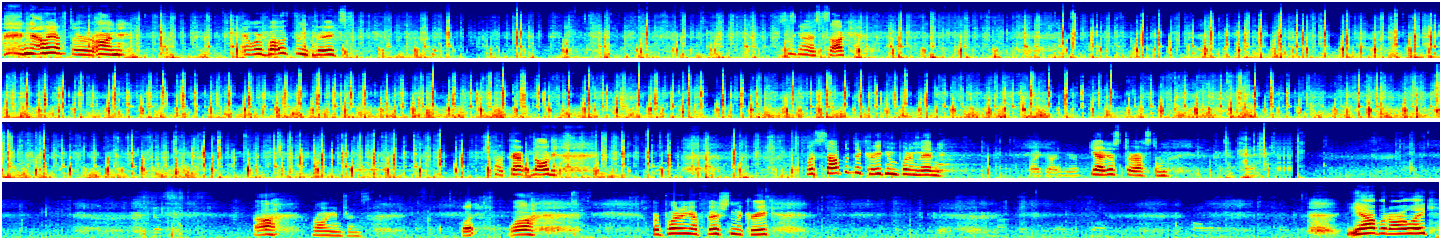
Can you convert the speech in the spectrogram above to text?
now we have to run, and we're both in boots. This is gonna suck. Oh crap, dog. Let's stop at the creek and put him in. Like right here. Yeah, just to rest him. Ah, wrong entrance. What? Well, we're putting a fish in the creek. Yeah, but our lake,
